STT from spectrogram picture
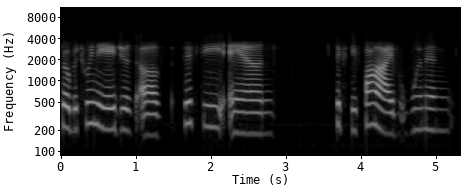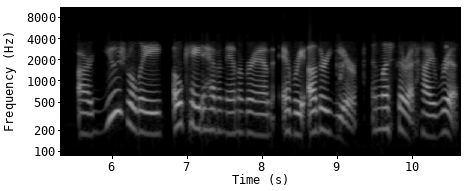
So between the ages of 50 and 65, women are usually okay to have a mammogram every other year unless they're at high risk.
